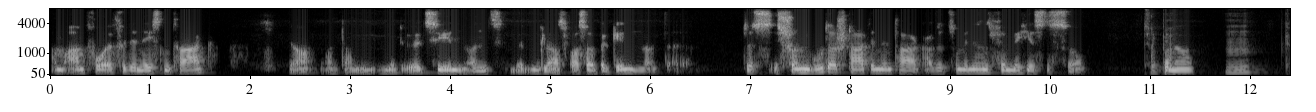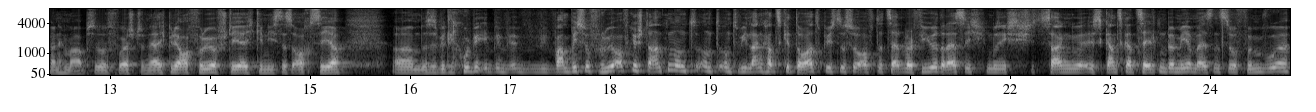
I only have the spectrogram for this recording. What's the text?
am Abend vorher für den nächsten Tag. Ja, und dann mit Öl ziehen und mit einem Glas Wasser beginnen. Und äh, das ist schon ein guter Start in den Tag. Also zumindest für mich ist es so. Super. Genau. Mhm. Kann ich mir absolut vorstellen. Ja, ich bin ja auch Frühaufsteher, ich genieße das auch sehr. Ähm, das ist wirklich cool. Wie, wie, wann bist du früh aufgestanden und, und, und wie lange hat es gedauert? Bist du so auf der Zeit? Weil 4.30 Uhr, muss ich sagen, ist ganz, ganz selten bei mir, meistens so 5 Uhr.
